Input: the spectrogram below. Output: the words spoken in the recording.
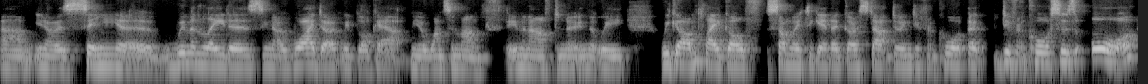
um, you know, as senior women leaders, you know, why don't we block out, you know, once a month in an afternoon that we we go and play golf somewhere together, go start doing different cor- uh, different courses, or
